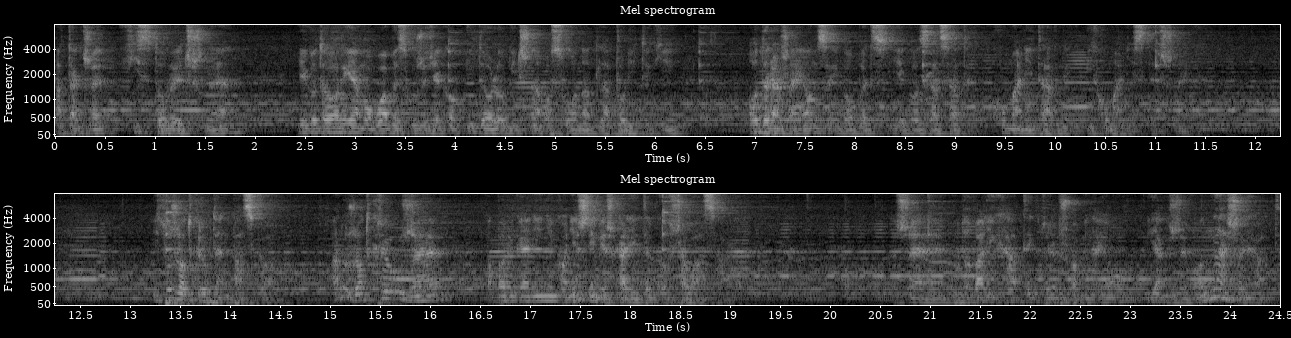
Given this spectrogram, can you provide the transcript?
a także historyczne, jego teoria mogłaby służyć jako ideologiczna osłona dla polityki odrażającej wobec jego zasad humanitarnych i humanistycznych. I cóż odkrył ten Pasco? Anuż odkrył, że aborygeni niekoniecznie mieszkali tylko w szałasach, że budowali chaty, które przypominają jak żywo nasze chaty,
